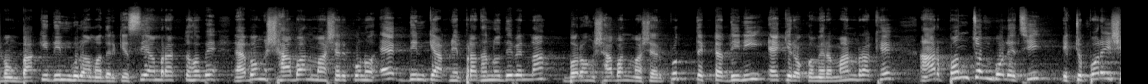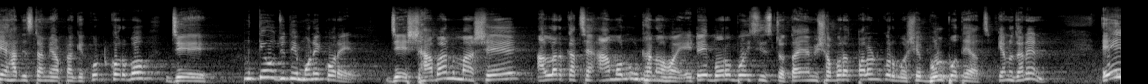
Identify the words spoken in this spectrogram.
এবং বাকি দিনগুলো আমাদেরকে সিয়াম রাখতে হবে এবং সাবান মাসের কোনো এক দিনকে আপনি প্রাধান্য দেবেন না, বরং সাবান মাসের প্রত্যেকটা দিনই একই রকমের মান রাখে। আর পঞ্চম বলেছি, একটু পরেই সেই হাদিসটা আমি আপনাকে কোট করব যে কেউ যদি মনে করে যে সাবান মাসে আল্লাহর কাছে আমল উঠানো হয়, এটাই বড় বৈশিষ্ট্য, তাই আমি সবরাত পালন করব, সে ভুল পথে আছে। কেন জানেন? এই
